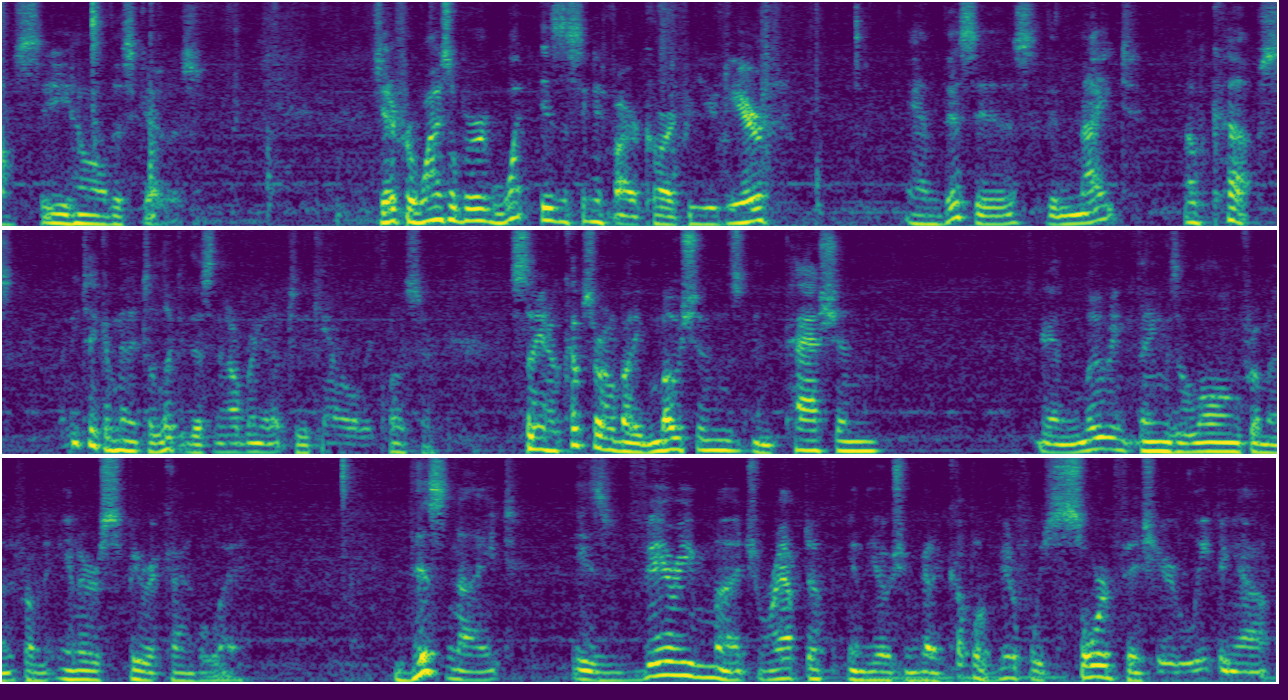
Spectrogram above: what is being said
we'll see how all this goes. Jennifer Weisselberg, what is the signifier card for you, dear? And this is the Knight of Cups. Let me take a minute to look at this and then I'll bring it up to the camera a little bit closer. So, you know, cups are all about emotions and passion and moving things along from a from an inner spirit kind of a way. This knight is very much wrapped up in the ocean. We've got a couple of beautiful swordfish here leaping out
